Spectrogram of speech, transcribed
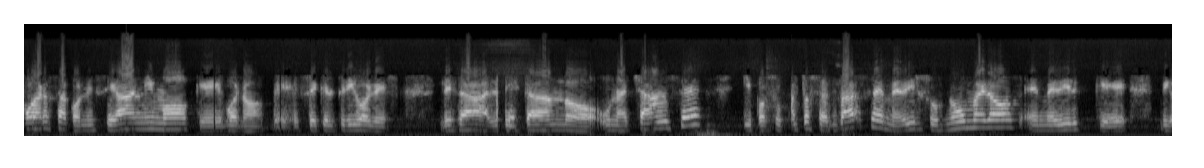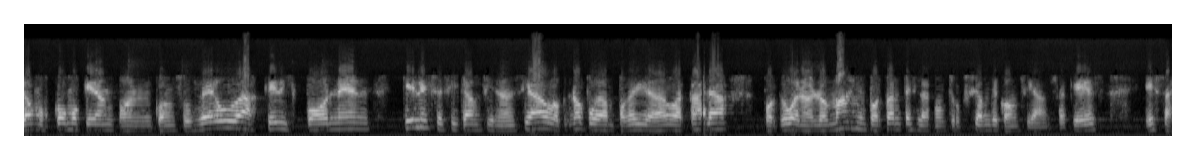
fuerza, con ese ánimo, que bueno, eh, sé que el trigo les, les, da, les está dando una chance y por supuesto sentarse, medir sus números, en medir que, digamos, cómo quedan con, con sus deudas, qué disponen, qué necesitan financiar, lo que no puedan pagar y dar la cara, porque bueno, lo más importante es la construcción de confianza, que es esa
